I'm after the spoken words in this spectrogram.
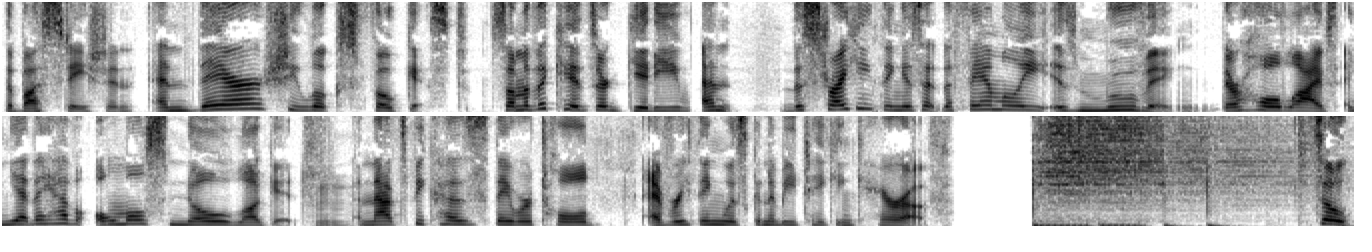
the bus station, and there she looks focused. Some of the kids are giddy, and the striking thing is that the family is moving their whole lives, and yet they have almost no luggage. Hmm. And that's because they were told everything was going to be taken care of. So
